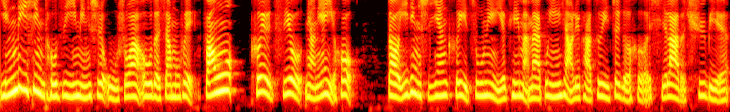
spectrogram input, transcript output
盈利性投资移民是五十万欧的项目费，房屋可以持有两年以后，到一定时间可以租赁，也可以买卖，不影响绿卡。注意这个和希腊的区别。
